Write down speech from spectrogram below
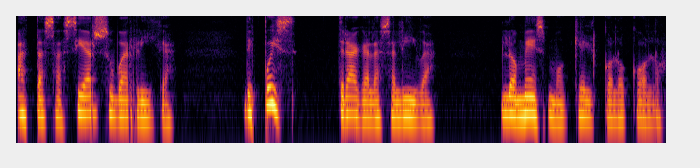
hasta saciar su barriga. Después traga la saliva, lo mismo que el colocolo.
